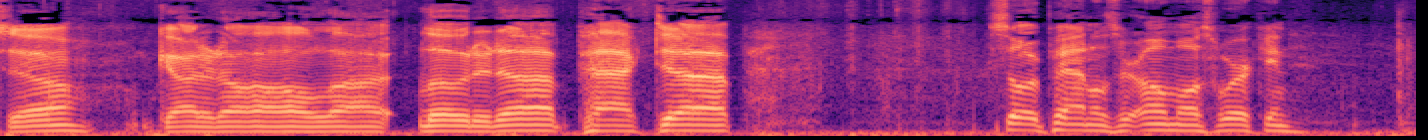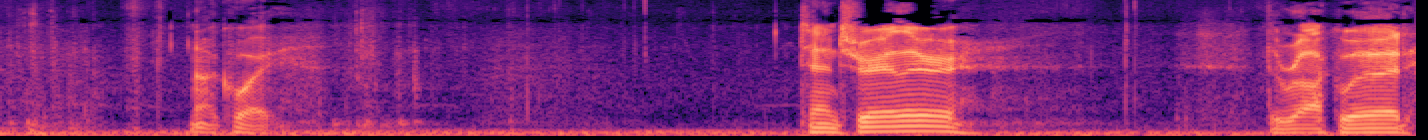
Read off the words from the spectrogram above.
So, got it all uh, loaded up, packed up. Solar panels are almost working. Not quite. Tent trailer, the Rockwood,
